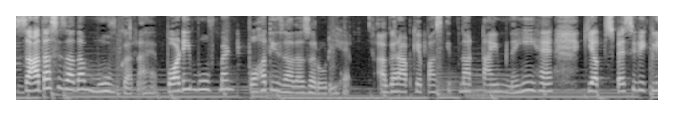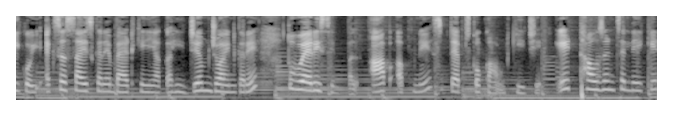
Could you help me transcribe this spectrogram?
ज़्यादा से ज़्यादा मूव करना है। बॉडी मूवमेंट बहुत ही ज़्यादा ज़रूरी है। अगर आपके पास इतना टाइम नहीं है कि आप स्पेसिफिकली कोई एक्सरसाइज करें बैठ के या कहीं जिम ज्वाइन करें तो वेरी सिंपल आप अपने स्टेप्स को काउंट कीजिए। 8000 से लेके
